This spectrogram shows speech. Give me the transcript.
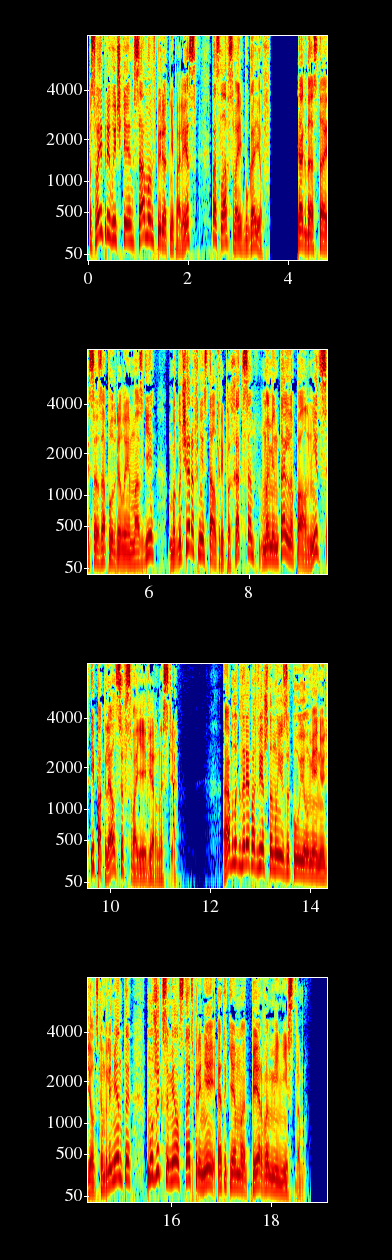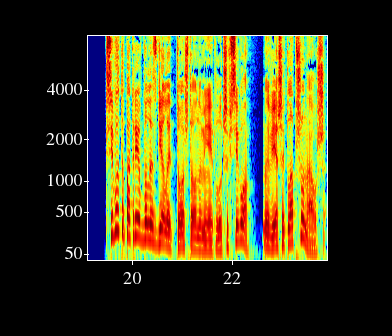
По своей привычке сам он вперед не полез, послав своих бугаев. Когда Стайса запудрила им мозги, Богучаров не стал трепыхаться, моментально пал ниц и поклялся в своей верности. А благодаря подвешенному языку и умению делать комплименты, мужик сумел стать при ней этаким первым министром. Всего-то потребовалось сделать то, что он умеет лучше всего — вешать лапшу на уши.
